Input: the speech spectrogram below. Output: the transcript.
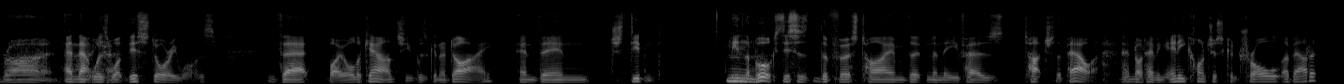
Right. And that was what this story was. That by all accounts she was going to die and then just didn't. In the Hmm. books, this is the first time that Nynaeve has touched the power and not having any conscious control about it.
